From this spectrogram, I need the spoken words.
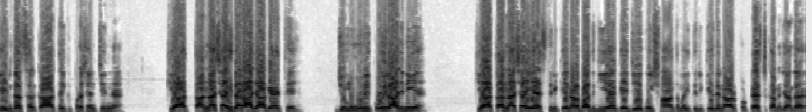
ਕੇਂਦਰ ਸਰਕਾਰ ਤੇ ਇੱਕ ਪ੍ਰਸ਼ਨ ਚਿੰਨ੍ਹ ਹੈ। ਕਿਆ ਤਾਨਾਸ਼ਾਹੀ ਦਾ ਰਾਜ ਆ ਗਿਆ ਇੱਥੇ? ਜਮਹੂਰੀ ਕੋਈ ਰਾਜ ਨਹੀਂ ਹੈ। ਕਿਆ ਤਾਨਾਸ਼ਾਹੀ ਇਸ ਤਰੀਕੇ ਨਾਲ ਵੱਧ ਗਈ ਹੈ ਕਿ ਜੇ ਕੋਈ ਸ਼ਾਂਤਮਈ ਤਰੀਕੇ ਦੇ ਨਾਲ ਪ੍ਰੋਟੈਸਟ ਕਰਨ ਜਾਂਦਾ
